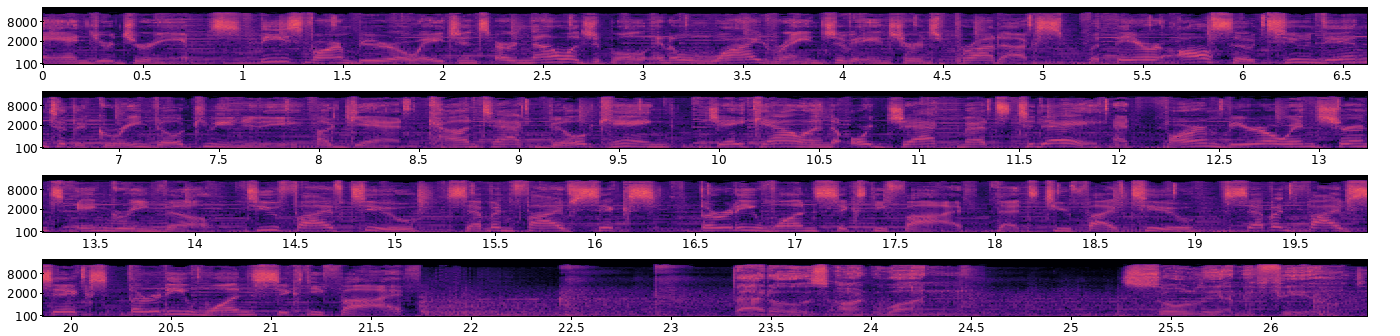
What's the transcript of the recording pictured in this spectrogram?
and your dreams. These Farm Bureau agents are knowledgeable in a wide range of insurance products, but they are also tuned in to the Greenville community. Again, contact Bill King, Jake Allen, or Jack Metz today at Farm Bureau Insurance in Greenville. 252 756 3165. That's 252 756 3165. Battles aren't won solely on the field.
